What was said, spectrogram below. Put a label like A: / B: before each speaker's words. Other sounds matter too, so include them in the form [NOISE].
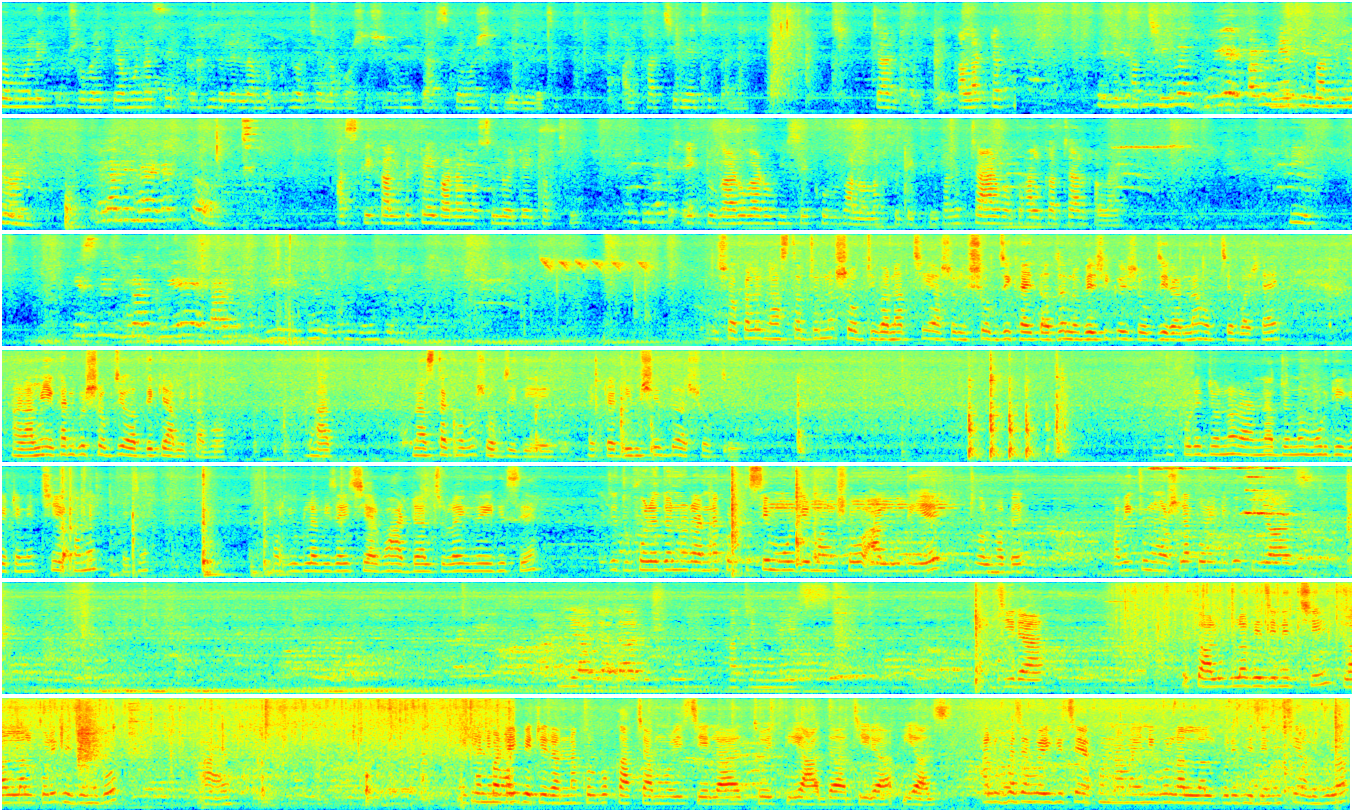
A: আসসালামু সবাই কেমন আছেন? আলহামদুলিল্লাহ, আমরা ভালো আছি আল্লাহ অশেষের মধ্যে আজকে আমার শীত লেগে গেছে। আর খাচ্ছি মেথি পানি। চার কালারটা এই যে খাচ্ছি মেথি পানি। আজকে কালকেরটাই বানানো ছিল, এটাই খাচ্ছি। একটু গাঢ় গাঢ় হয়েছে, খুব ভালো লাগছে দেখতে। মানে চার মতো, হালকা চার কালার কি? সকালে নাস্তার জন্য সবজি বানাচ্ছি, আসলে সবজি খাই, তার জন্য বেশি করে সবজি রান্না হচ্ছে বাসায়। আর আমি এখানকার সবজি অর্ধেকে আমি খাব। ভাত, নাস্তা খাব, সবজি দিয়ে। একটা ডিম সিদ্ধ আর সবজি। দুপুরের জন্য রান্নার জন্য মুরগি কেটে নিচ্ছি এখানে, এই যে। মুরগিগুলো ভিজাইছি আর ভাত, ডাল, চুলাই হয়ে গেছে। এই যে দুপুরের জন্য রান্না করতেছি মুরগির মাংস, আলু দিয়ে ঝোল হবে। আমি একটু মশলা করে নিব, পেঁয়াজ। পেঁয়াজ, আদা, রসুন, কাঁচামরিচ, জিরা। একটু আলুগুলো ভেজে নিচ্ছি, লাল লাল করে ভেজে নেব। আর এখানে বাটাই বেটে রান্না করব কাঁচা মরিচ এলাচ চৈতি আদা জিরা পেঁয়াজ। আলু ভাজা হয়ে গেছে এখন নামাই নিব লাল লাল করে ভেজে নিচ্ছি আলুগুলো।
